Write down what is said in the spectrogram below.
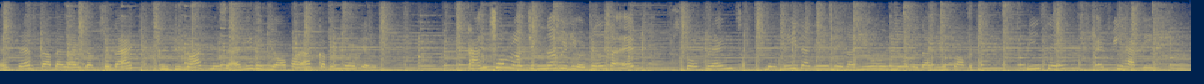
and press the bell icon so that you do not miss any video of our upcoming hotel. Thanks for watching the video till the end. So friends, we'll meet again in a new video with a new property. Be safe and be happy.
